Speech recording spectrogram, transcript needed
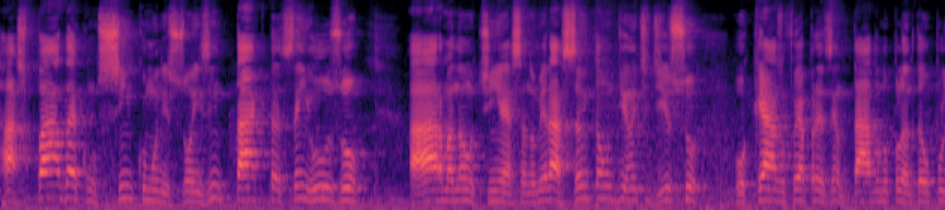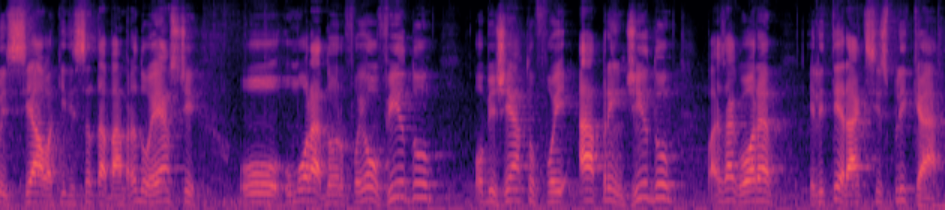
raspada com cinco munições intactas, sem uso. A arma não tinha essa numeração, então, diante disso, o caso foi apresentado no plantão policial aqui de Santa Bárbara do Oeste. O, o morador foi ouvido, objeto foi apreendido, mas agora ele terá que se explicar.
